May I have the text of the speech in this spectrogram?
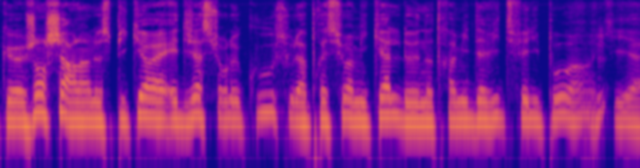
que Jean-Charles, hein, le speaker, est déjà sur le coup sous la pression amicale de notre ami David Filippo hein, qui euh,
